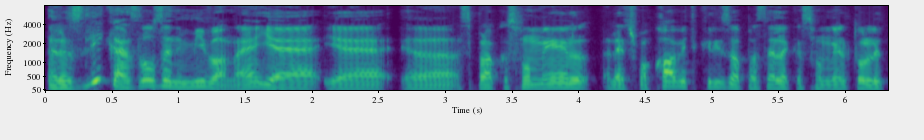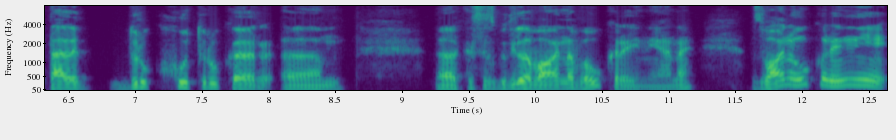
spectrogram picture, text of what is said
razlika je zelo zanimiva. Ne, je, je, uh, sprav, ko smo imeli, rečemo, COVID krizo, pa zdaj, ko smo imeli tole drug hud ruker, um, uh, ki se je zgodila vojna v Ukrajini. Z vojno v Ukrajini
